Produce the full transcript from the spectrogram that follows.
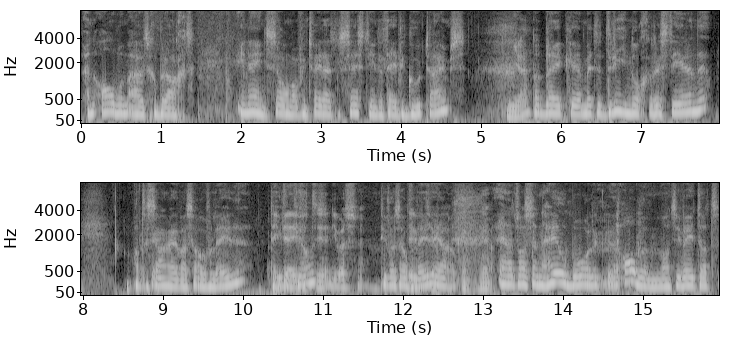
een album uitgebracht. Ineens zomaar, of in 2016, dat heette Good Times. Ja. Dat bleek eh, met de drie nog resterende. Want de zanger was overleden. Die David, Jones. eh, die was... eh, Die was overleden, ja. En het was een heel behoorlijk eh, album. Want je weet dat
